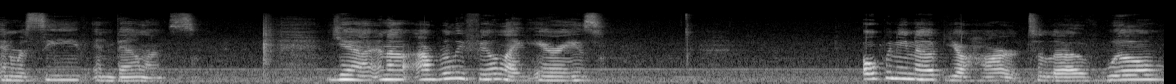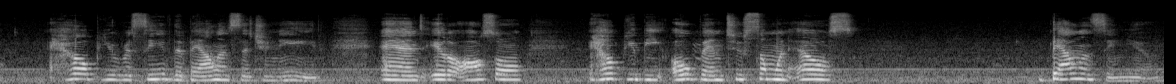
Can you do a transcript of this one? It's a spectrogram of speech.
and receive in balance. Yeah, and I, I really feel like, Aries, opening up your heart to love will help you receive the balance that you need. And it'll also help you be open to someone else balancing you.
